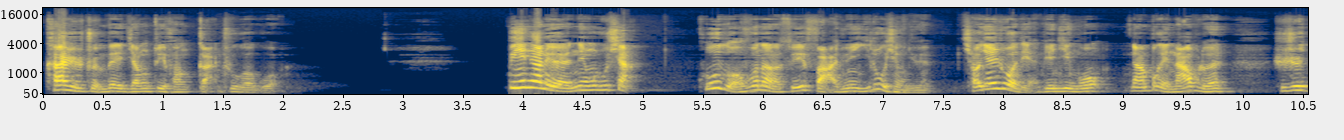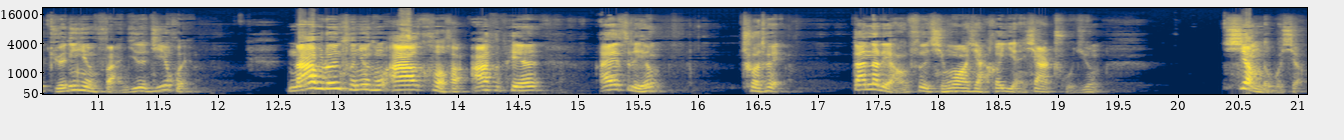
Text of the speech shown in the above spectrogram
开始准备将对方赶出俄国。并行战略内容如下：库佐夫呢随法军一路行军，瞧见弱点便进攻，但不给拿破仑实施决定性反击的机会。拿破仑曾经从阿克和阿斯佩恩、埃斯灵撤退。但那两次情况下和眼下处境像都不像。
